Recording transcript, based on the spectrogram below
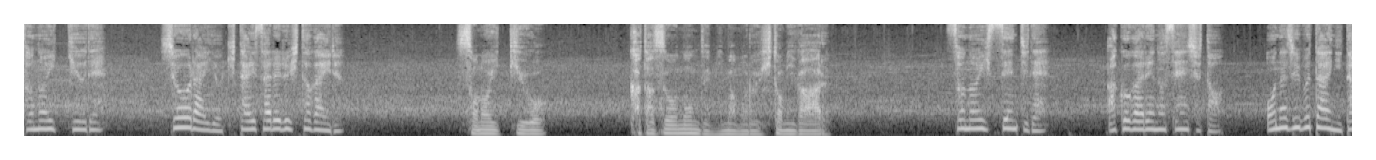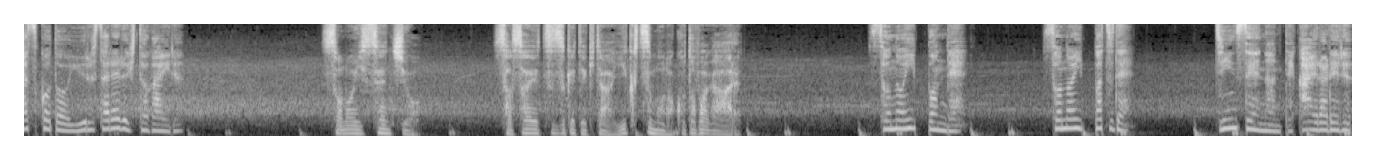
その一球で将来を期待される人がいる。その一球を固唾を飲んで見守る瞳がある。その一センチで憧れの選手と同じ舞台に立つことを許される人がいる。その一センチを支え続けてきたいくつもの言葉があるその一本でその一発で人生なんて変えられる。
